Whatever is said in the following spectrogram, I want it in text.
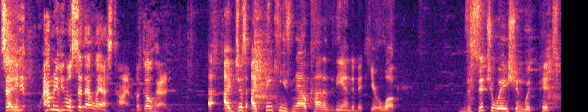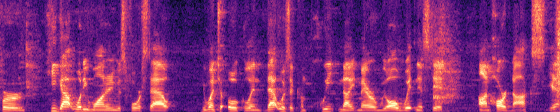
So, think- how many people said that last time? But go ahead. I- I just I think he's now kind of at the end of it here. Look, the situation with Pittsburgh, he got what he wanted. He was forced out. He went to Oakland. That was a complete nightmare. We all witnessed it on Hard Knocks. Yeah.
